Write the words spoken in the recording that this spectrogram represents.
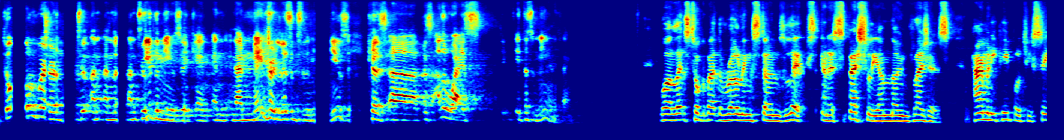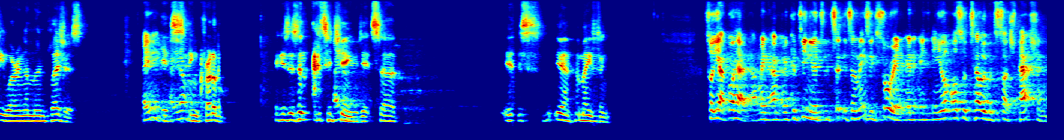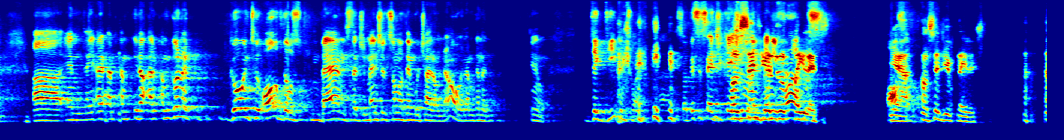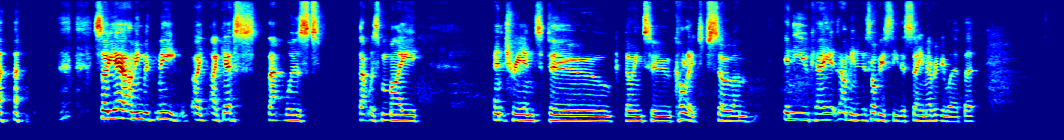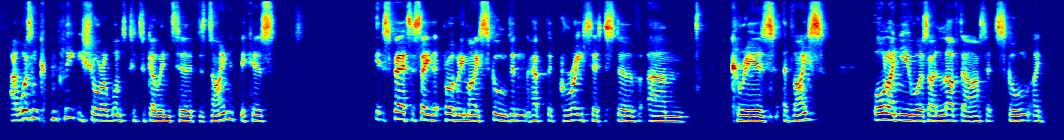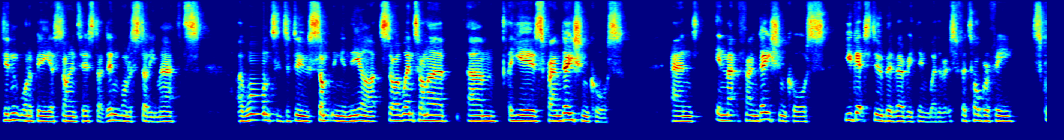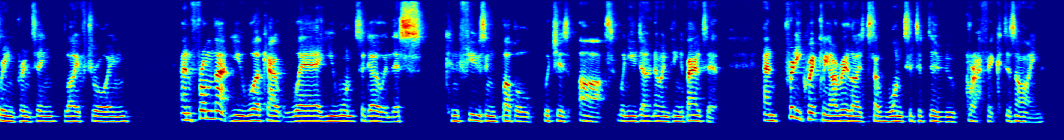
Don't, don't wear shirt until, until, until the music, and, and and I made her listen to the music because because uh, otherwise it, it doesn't mean anything. Well, let's talk about the Rolling Stones' lips and especially Unknown Pleasures. How many people do you see wearing Unknown Pleasures? it's incredible because it's an attitude. It's a, uh, it's yeah, amazing. So yeah, go ahead. I mean, I'm going continue. It's, it's, it's, an amazing story, and, and, and you also tell it with such passion. Uh, and I, am you know, I'm going to go into all of those bands that you mentioned. Some of them which I don't know, and I'm going to, you know, dig deep into it. Uh, so this is education. I'll send you a little fronts. playlist. Awesome. Yeah, I'll send you a playlist. so yeah, I mean, with me, I, I, guess that was that was my entry into going to college. So um, in the UK, I mean, it's obviously the same everywhere, but I wasn't completely sure I wanted to go into design because it's fair to say that probably my school didn't have the greatest of um, careers advice. All I knew was I loved art at school. I didn't want to be a scientist. I didn't want to study maths. I wanted to do something in the arts. So I went on a, um, a year's foundation course. And in that foundation course, you get to do a bit of everything, whether it's photography, screen printing, life drawing. And from that, you work out where you want to go in this confusing bubble, which is art, when you don't know anything about it. And pretty quickly, I realized I wanted to do graphic design.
